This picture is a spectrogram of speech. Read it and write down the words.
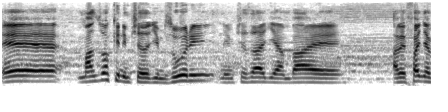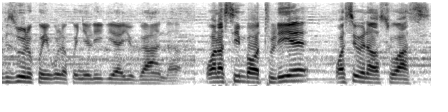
E, Manzoki ni mchezaji mzuri, ni mchezaji ambaye amefanya vizuri kule kwenye ligi ya Uganda. Wanasimba watulie, wasiwe na wasiwasi,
